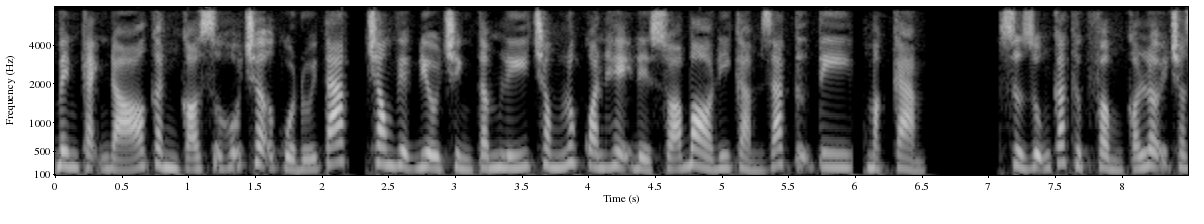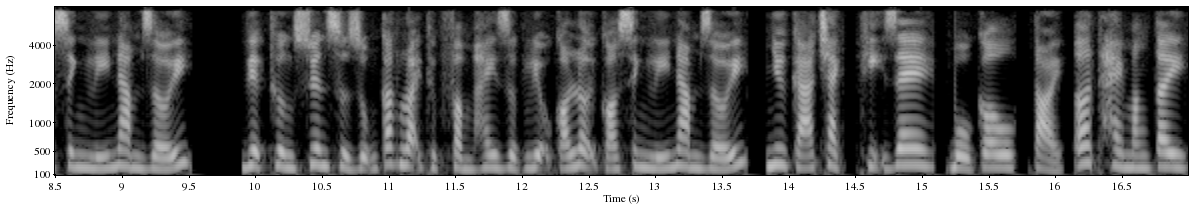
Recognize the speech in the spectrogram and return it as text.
Bên cạnh đó cần có sự hỗ trợ của đối tác trong việc điều chỉnh tâm lý trong lúc quan hệ để xóa bỏ đi cảm giác tự ti, mặc cảm. Sử dụng các thực phẩm có lợi cho sinh lý nam giới. Việc thường xuyên sử dụng các loại thực phẩm hay dược liệu có lợi có sinh lý nam giới, như cá trạch, thị dê, bồ câu, tỏi, ớt hay măng tây,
